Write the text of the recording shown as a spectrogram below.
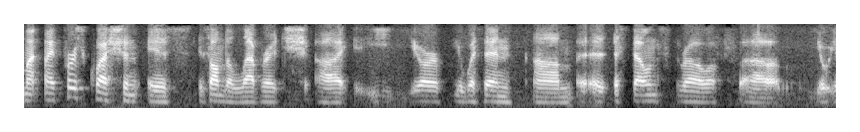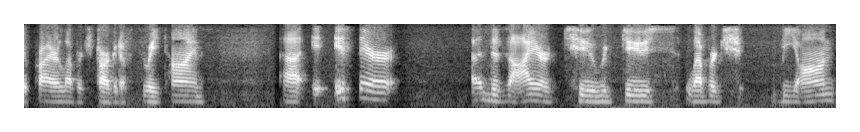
My first question is on the leverage. Uh, you're within um, a stone's throw of uh, your prior leverage target of 3x. Uh, is there a desire to reduce leverage beyond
